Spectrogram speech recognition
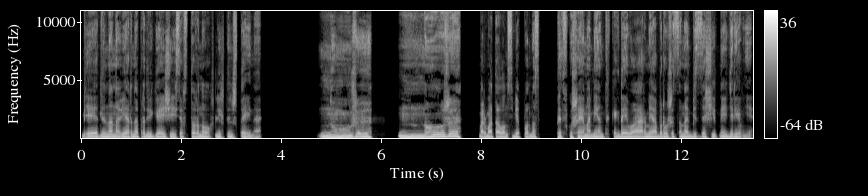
медленно, но верно продвигающаяся в сторону Лихтенштейна. «Ну же, ну же!» — бормотал он себе под нос, предвкушая момент, когда его армия обрушится на беззащитные деревни.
